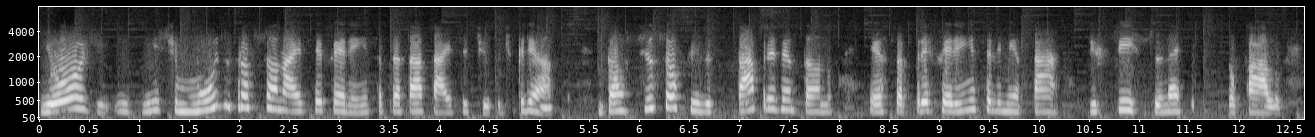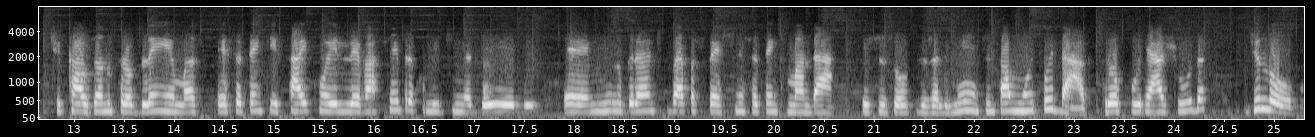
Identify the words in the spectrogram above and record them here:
E hoje existe muitos profissionais de referência para tratar esse tipo de criança. Então, se o seu filho está apresentando essa preferência alimentar difícil, né, eu falo, te causando problemas, você tem que sair com ele, levar sempre a comidinha dele, é, menino grande que vai para as festinhas, você tem que mandar esses outros alimentos. Então, muito cuidado, procure ajuda. De novo,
